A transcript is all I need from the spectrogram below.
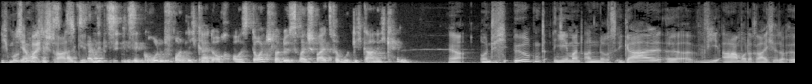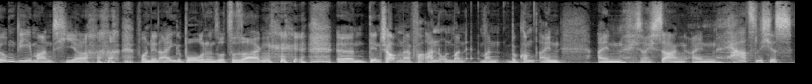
Ich muss ja, nur auf die Straße also, gehen. Also diese, diese Grundfreundlichkeit auch aus Deutschland, Österreich, Schweiz vermutlich gar nicht kennen. Ja, und ich, irgendjemand anderes, egal äh, wie arm oder reich oder irgendjemand hier von den Eingeborenen sozusagen, ähm, den schaut man einfach an und man, man bekommt ein, ein, wie soll ich sagen, ein herzliches,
